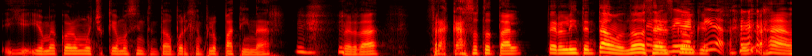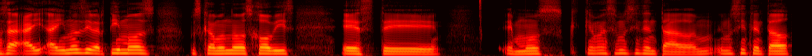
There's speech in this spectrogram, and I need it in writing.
yo me acuerdo mucho que hemos intentado, por ejemplo, patinar, ¿verdad? Fracaso total, pero lo intentamos, ¿no? O sea, es, como que. Eh, ajá, o sea, ahí, ahí nos divertimos, buscamos nuevos hobbies. Este. Hemos. ¿Qué más hemos intentado? Hemos intentado.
